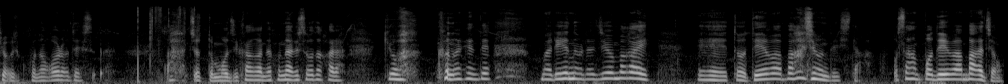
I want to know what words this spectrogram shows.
今日この頃です。あちょっともう時間がなくなりそうだから今日はこの辺でマリエのラジオまがいえーと電話バージョンでした。お散歩電話バージョン。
